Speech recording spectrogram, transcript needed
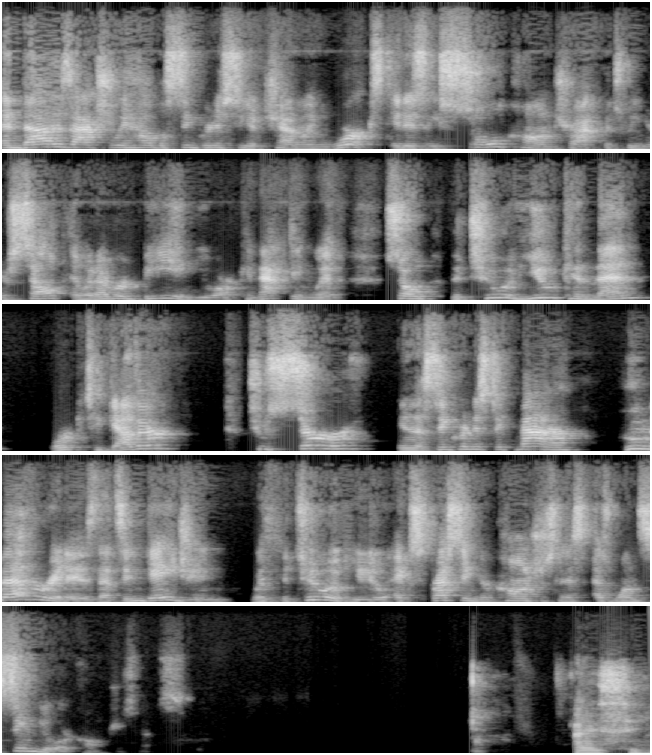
And that is actually how the synchronicity of channeling works. It is a soul contract between yourself and whatever being you are connecting with. So the two of you can then work together to serve in a synchronistic manner whomever it is that's engaging with the two of you expressing your consciousness as one singular consciousness. I see.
